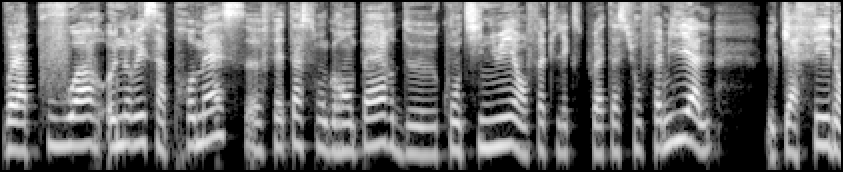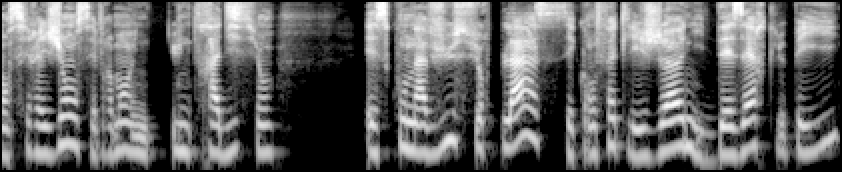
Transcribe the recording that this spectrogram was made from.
voilà pouvoir honorer sa promesse euh, faite à son grand-père de continuer en fait l'exploitation familiale. Le café dans ces régions, c'est vraiment une, tradition. Et ce qu'on a vu sur place, c'est qu'en fait les jeunes, ils désertent le pays,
